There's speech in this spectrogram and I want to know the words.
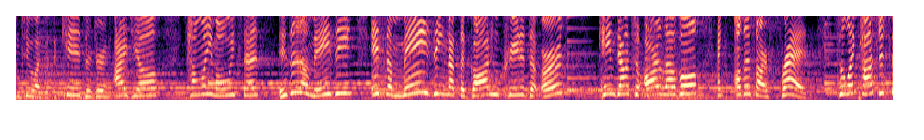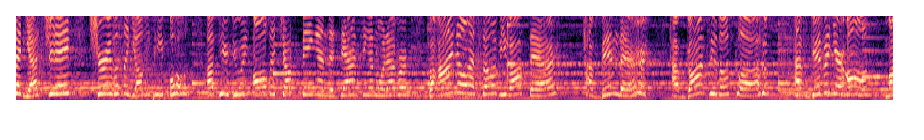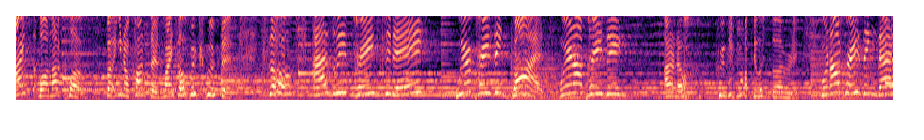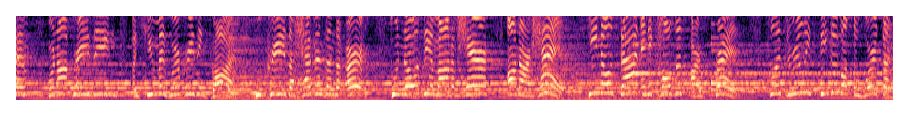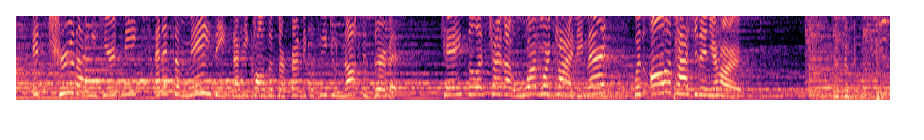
song too, like with the kids or during IGL, somebody always says, "Is it amazing? It's amazing that the God who created the earth came down to our level and called us our friend." So, like Pastor said yesterday, sure it was the young people up here doing all the jumping and the dancing and whatever, but I know that some of you out there have been there, have gone to those clubs, have given your all, my well not clubs, but you know concerts, myself included. So as we praise today, we're praising God. We're not praising, I don't know, who's a popular celebrity. We're not praising them. We're not praising a human. We're praising God who created the heavens and the earth, who knows the amount of hair on our head. He knows that and he calls us our friend. So let's really think about the words that it's true that He hears me, and it's amazing that He calls us our friend because we do not deserve it. Okay, so let's try that one more time. Amen? With all the passion in your heart.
